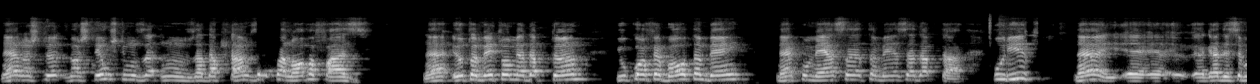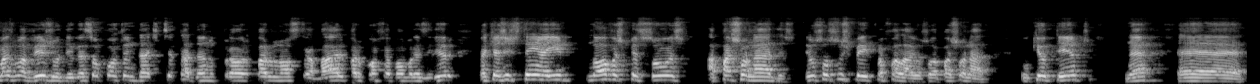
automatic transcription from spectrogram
né, nós, nós temos que nos, nos adaptarmos a essa nova fase, né? Eu também estou me adaptando e o Cofebol também né, começa também a se adaptar. Por isso, né? É, é, agradecer mais uma vez, Rodrigo, essa oportunidade que você está dando pra, para o nosso trabalho, para o Cofebol brasileiro, para que a gente tenha aí novas pessoas apaixonadas. Eu sou suspeito para falar, eu sou apaixonado. O que eu tento né, é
